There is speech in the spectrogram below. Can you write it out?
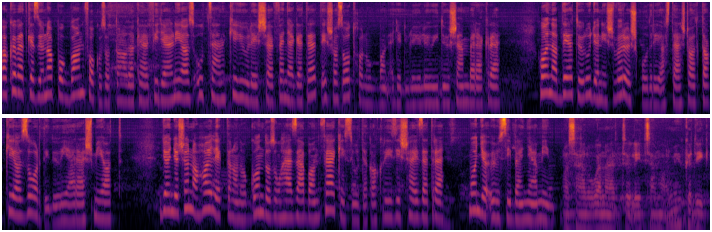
A következő napokban fokozottan oda kell figyelni az utcán kihűléssel fenyegetett és az otthonukban egyedül élő idős emberekre. Holnap déltől ugyanis vörös kódriasztást adtak ki a zord időjárás miatt. Gyöngyösön a hajléktalanok gondozóházában felkészültek a krízis helyzetre, mondja őszi Benjamin. A szálló emelt létszámmal működik,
